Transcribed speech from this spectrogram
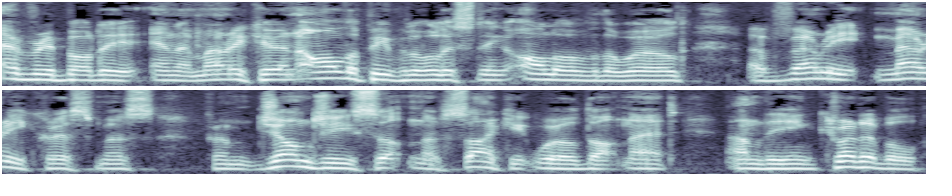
everybody in America and all the people who are listening all over the world a very Merry Christmas from John G. Sutton of PsychicWorld.net and the incredible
